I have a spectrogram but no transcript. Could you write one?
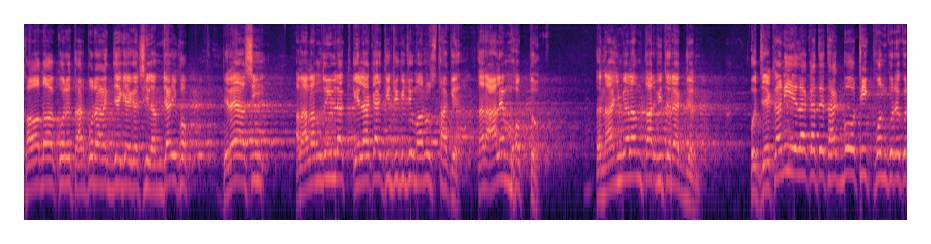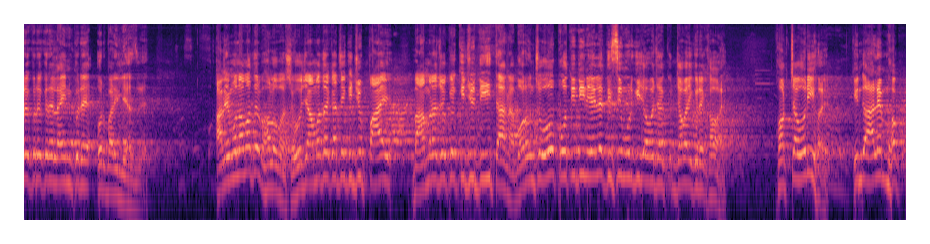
খাওয়া দাওয়া করে তারপর আরেক জায়গায় গেছিলাম। যাই হোক ফেরায় আসি। আর আলহামদুলিল্লাহ এলাকায় কিছু কিছু মানুষ থাকে, তার আলেম ভক্ত। তা নাজমি আলাম তার ভিতরে একজন। ও যেখানেই এলাকাতে থাকব ঠিক ফোন করে করে করে করে লাইন করে ওর বাড়ি নিয়ে আসবে। আলেমুল আমাদের ভালোবাসে, ও যে আমাদের কাছে কিছু পায় বা আমরা যোকে কিছু দিই তা না, বরঞ্চ ও প্রতিদিন এলে দেশি মুরগি জবাই করে খাওয়ায়। খরচা ওরই হয়, কিন্তু আলেম ভক্ত,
